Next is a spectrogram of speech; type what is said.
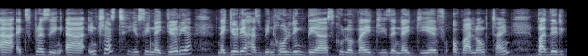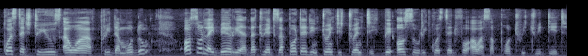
uh, expressing uh, interest. You see Nigeria. Nigeria has been holding their School of IGs and IGF over a long time, but they requested to use our PRIDA model. Also Liberia, that we had supported in 2020, they also requested for our support, which we did.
